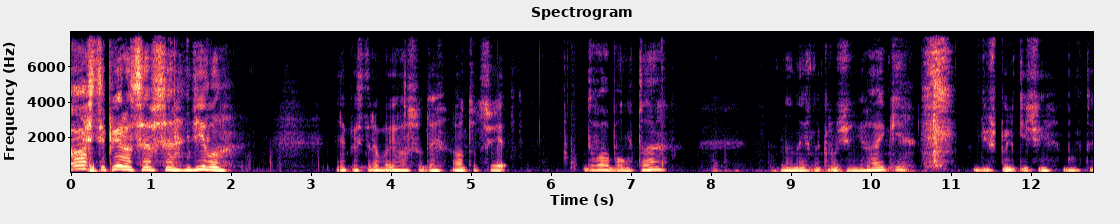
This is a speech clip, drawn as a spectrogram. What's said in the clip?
Ось тепер оце все діло. Якось треба його сюди. О, тут є два болта. На них накручені гайки. Шпильки чи болти.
